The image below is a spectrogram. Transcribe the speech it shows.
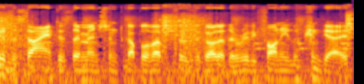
Here's the scientist I mentioned a couple of episodes ago that are really funny looking guys.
